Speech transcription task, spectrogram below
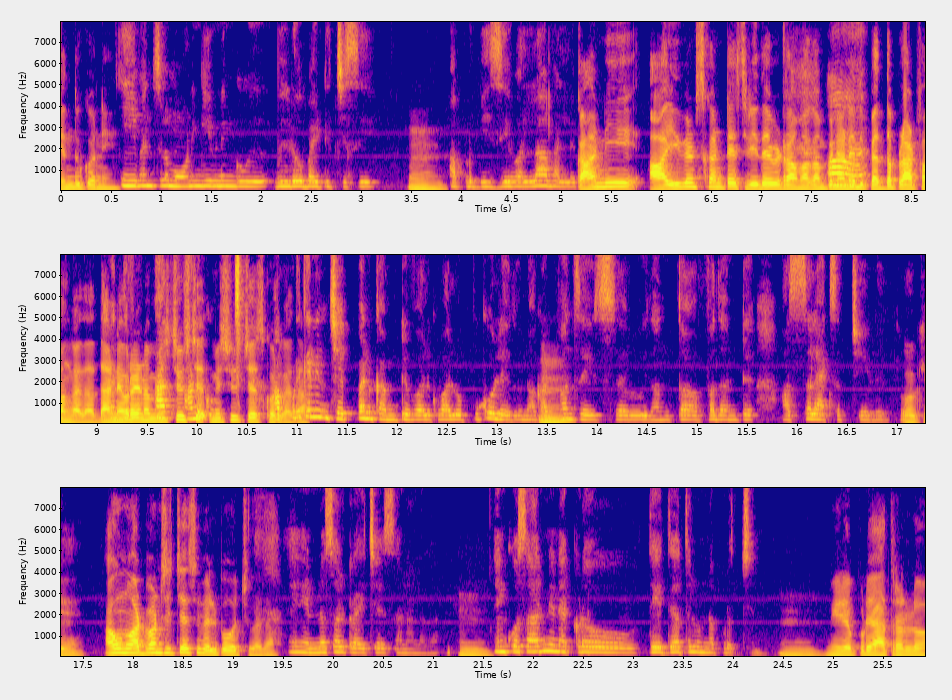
ఎందుకని? ఈవెంట్స్లో మార్నింగ్ ఈవినింగ్ వీడియో బయట ఇచ్చేసి. అప్పుడు బిజీ వల్ల వాళ్ళు కానీ ఆ ఈవెంట్స్ కంటే శ్రీదేవి డ్రామా కంపెనీ. అనేది పెద్ద ప్లాట్ఫామ్ కదా. దాన్ని ఎవరైనా మిస్యూజ్ మిస్యూజ్ చేసుకోరు కదా. నేను చెప్పాను కమిటీ వాళ్ళకి వాళ్ళు ఒప్పుకోలేదు. నాకు. అడ్వాన్స్ ఇస్తారు ఇదంతా అవ్వదంటే అస్సలు యాక్సెప్ట్ చేయలేదు. ఓకే. అవును అడ్వాన్స్ ఇచ్చేసి వెళ్ళిపోవచ్చు కదా. నేను ఎన్నోసార్లు ట్రై చేశాను అలాగా. ఇంకోసారి నేను ఎక్కడో తీర్థయాత్రలు ఉన్నప్పుడు వచ్చింది. మీరు ఎప్పుడు యాత్రల్లో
